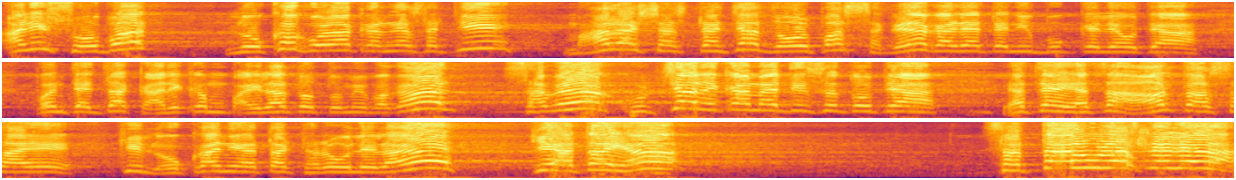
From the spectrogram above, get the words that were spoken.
आणि सोबत लोक गोळा करण्यासाठी महाराष्ट्र शासनाच्या जवळपास सगळ्या गाड्या त्यांनी बुक केल्या होत्या. पण त्यांचा कार्यक्रम पाहिला तो तुम्ही बघाल. सगळ्या खुर्च्या रिकाम्या दिसत होत्या. याचा याचा अर्थ असा आहे की लोकांनी आता ठरवलेला आहे की आता ह्या सत्तारूढ असलेल्या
